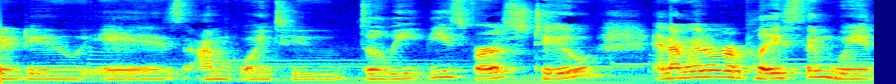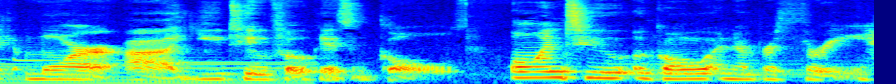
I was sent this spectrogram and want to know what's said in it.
to do is I'm going to delete these first two and I'm to replace them with more uh, YouTube focused goals. On to goal number three.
